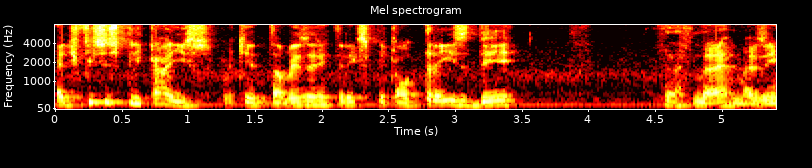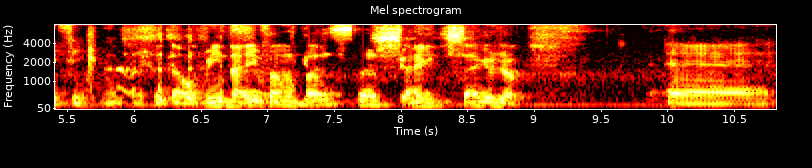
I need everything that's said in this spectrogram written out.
É difícil explicar isso, porque talvez a gente teria que explicar o 3D, né? Mas enfim, né? Para quem está ouvindo aí, vamos, vamos segue, segue, o jogo. É,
